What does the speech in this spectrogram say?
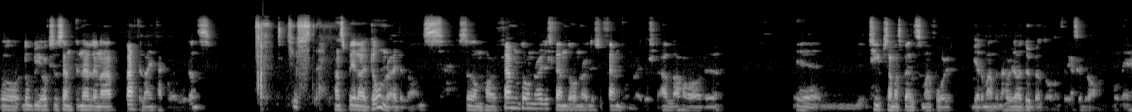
Och då blir också sentinellerna Battleline tack vare Wardens. Just det. Han spelar Dawn Rider Lance som har fem Dawn Riders, fem Dawn Riders och fem Dawn Riders. Alla har eh, eh, typ samma spel som man får via de andra, men han vill ha dubbelt av dem för det är ganska bra. Och det är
